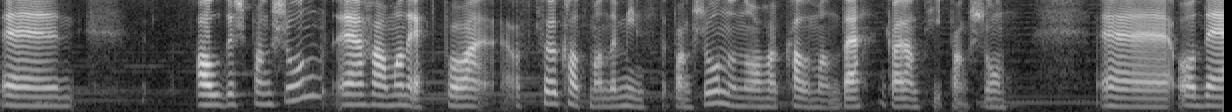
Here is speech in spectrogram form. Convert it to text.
Eh, alderspensjon eh, har man rett på altså, Før kalte man det minstepensjon, og nå kaller man det garantipensjon. Eh, og det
